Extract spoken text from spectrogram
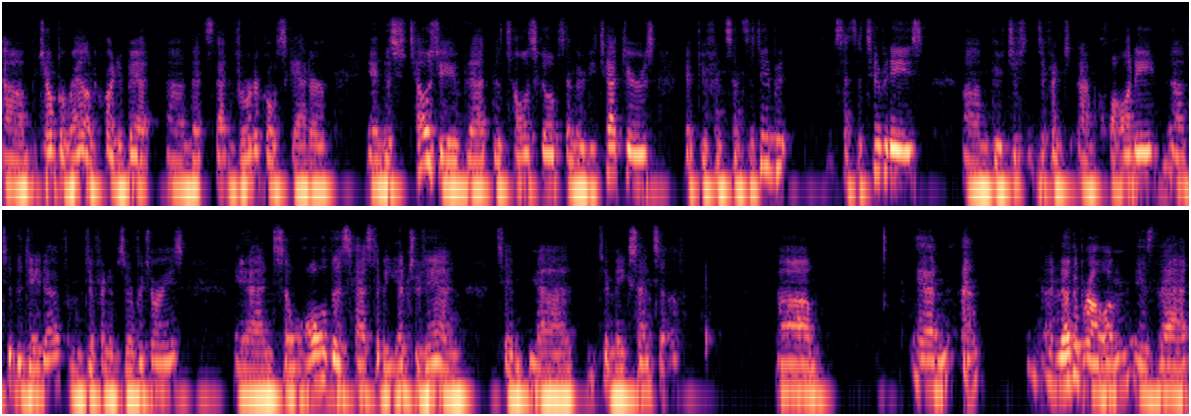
um, jump around quite a bit. that's that vertical scatter. And this tells you that the telescopes and their detectors have different sensitiv sensitivities, um, there's just different um, quality uh, to the data from different observatories. And so all this has to be entered in to, uh, to make sense of. Um, and another problem is that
